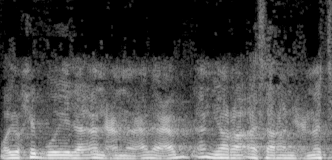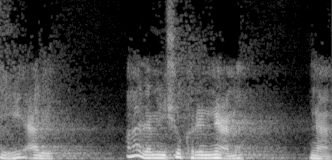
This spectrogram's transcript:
ويحب إذا أنعم على عبد أن يرى أثر نعمته عليه وهذا من شكر النعمة. نعم.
